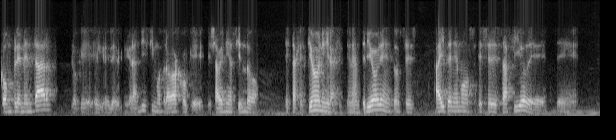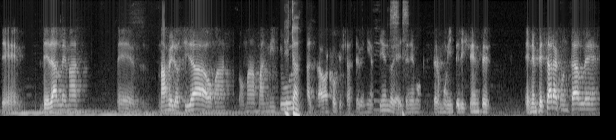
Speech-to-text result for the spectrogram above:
complementar lo que el, grandísimo trabajo que, ya venía haciendo esta gestión y las gestiones anteriores, entonces ahí tenemos ese desafío de, de, darle más, eh, más velocidad o más, o más magnitud al trabajo que ya se venía haciendo y ahí tenemos que ser muy inteligentes en empezar a contarle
